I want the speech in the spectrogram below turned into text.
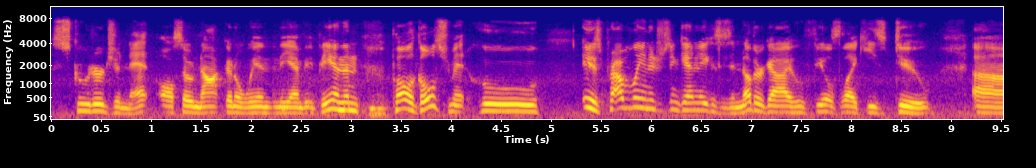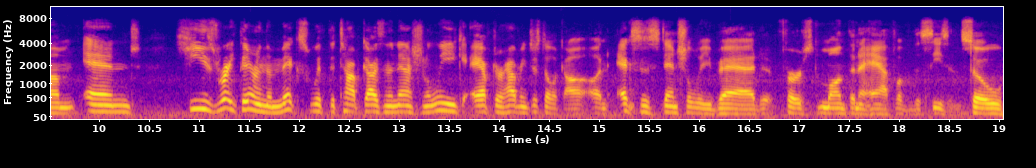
Scooter Gennett, also not going to win the MVP, and then Paul Goldschmidt, who is probably an interesting candidate because he's another guy who feels like he's due, um, and he's right there in the mix with the top guys in the National League after having just a, like a, an existentially bad first month and a half of the season. So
